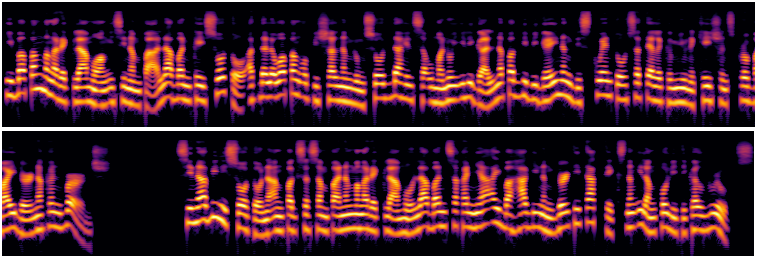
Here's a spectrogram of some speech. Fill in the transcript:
Iba pang mga reklamo ang isinampa laban kay Soto at dalawa pang opisyal ng lungsod dahil sa umano'y iligal na pagbibigay ng diskwento sa telecommunications provider na Converge. Sinabi ni Soto na ang pagsasampa ng mga reklamo laban sa kanya ay bahagi ng dirty tactics ng ilang political groups.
